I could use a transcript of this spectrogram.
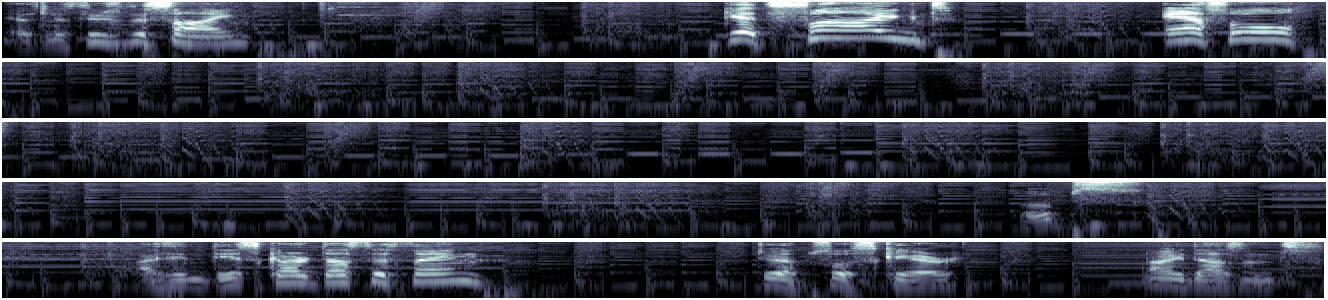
Yes, let's use the sign. Get signed! Asshole! I think this car does the thing. Dude, I'm so scared. No, it doesn't.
